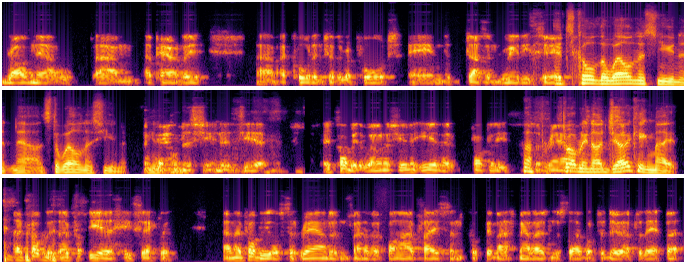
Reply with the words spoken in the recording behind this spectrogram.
role now. Um, apparently, uh, according to the report, and it doesn't really serve. It's called the wellness unit now. It's the wellness unit. The wellness unit, yeah. It's probably the wellness unit. Yeah, they probably probably not joking, mate. they probably, they, yeah, exactly. And they probably all sit around in front of a fireplace and cook their marshmallows and decide what to do after that. But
